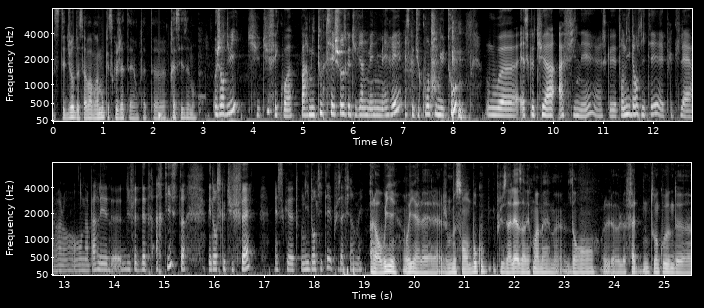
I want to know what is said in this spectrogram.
c'était dur de savoir vraiment qu'est-ce que j'étais, en fait, euh, précisément. Aujourd'hui, tu, tu fais quoi? Parmi toutes ces choses que tu viens de m'énumérer, est-ce que tu continues tout? Ou euh, est-ce que tu as affiné? Est-ce que ton identité est plus claire? Alors, on a parlé de- du fait d'être artiste, mais dans ce que tu fais, est-ce que ton identité est plus affirmée? Alors oui, oui, elle est- je me sens beaucoup plus à l'aise avec moi-même dans le, le fait tout d'un coup de,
